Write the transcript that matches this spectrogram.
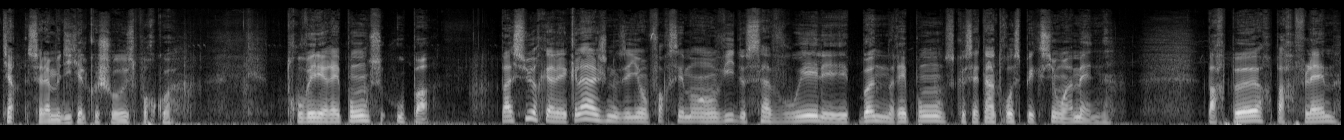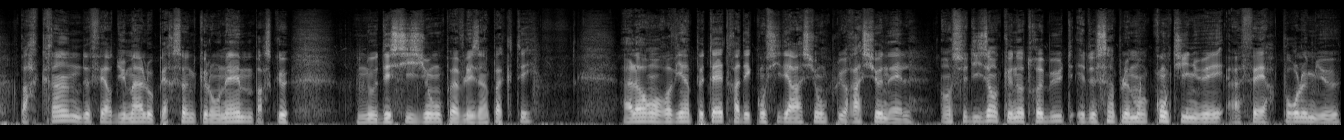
Tiens, cela me dit quelque chose, pourquoi? Trouver les réponses ou pas? Pas sûr qu'avec l'âge nous ayons forcément envie de s'avouer les bonnes réponses que cette introspection amène. par peur, par flemme, par crainte de faire du mal aux personnes que l'on aime parce que nos décisions peuvent les impacter, alors on revient peut-être à des considérations plus rationnelles, en se disant que notre but est de simplement continuer à faire pour le mieux,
